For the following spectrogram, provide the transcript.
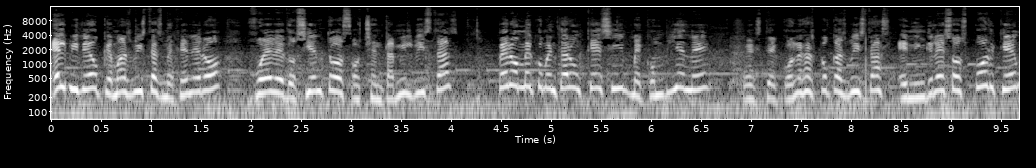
El video que más vistas me generó fue de 280 mil vistas pero me comentaron que sí me conviene este, con esas pocas vistas en ingresos porque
